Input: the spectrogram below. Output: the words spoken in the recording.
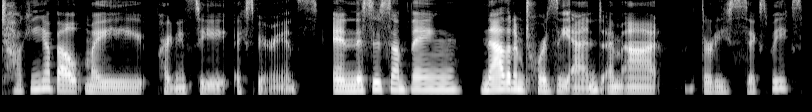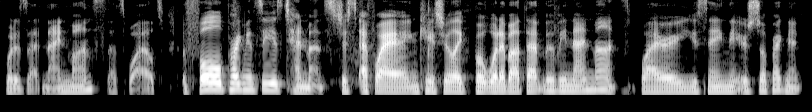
talking about my pregnancy experience. And this is something now that I'm towards the end, I'm at 36 weeks. What is that? Nine months? That's wild. A full pregnancy is 10 months. Just FYI, in case you're like, but what about that movie, Nine Months? Why are you saying that you're still pregnant?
